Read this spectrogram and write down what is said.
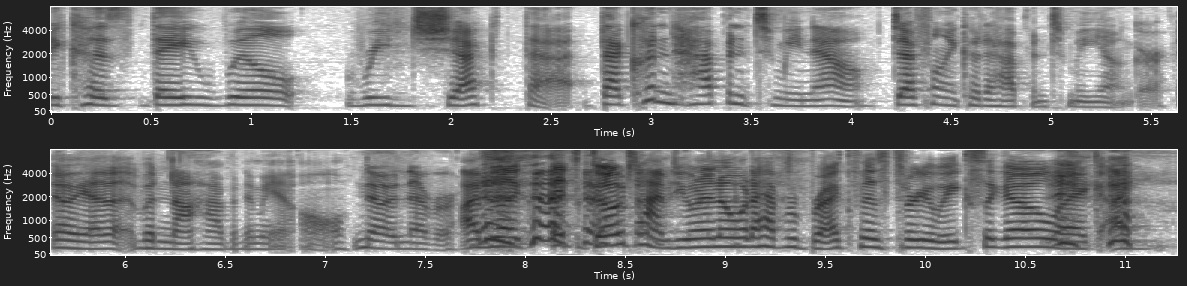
because they will reject that. That couldn't happen to me now. Definitely could have happened to me younger. oh yeah, that would not happen to me at all. No, never. I'd be like, "It's go time. Do you want to know what I had for breakfast three weeks ago?" Like, I,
